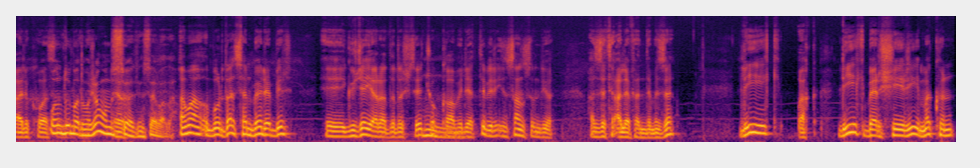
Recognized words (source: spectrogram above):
Ali Kovası. Onu duymadım hocam. Onu evet. söylediniz eyvallah. Ama burada sen böyle bir e, güce yaratılışlı, çok hmm. kabiliyetli bir insansın diyor Hazreti Ali Efendimiz'e. Lik bak lik berşiri mekun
